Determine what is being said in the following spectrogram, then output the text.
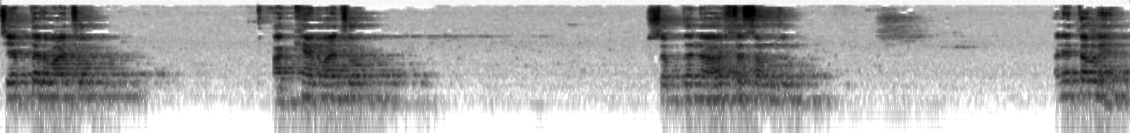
ચેપ્ટર વાંચો. આખ્યાન વાંચો. શબ્દના અર્થ સમજો. અને તમે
